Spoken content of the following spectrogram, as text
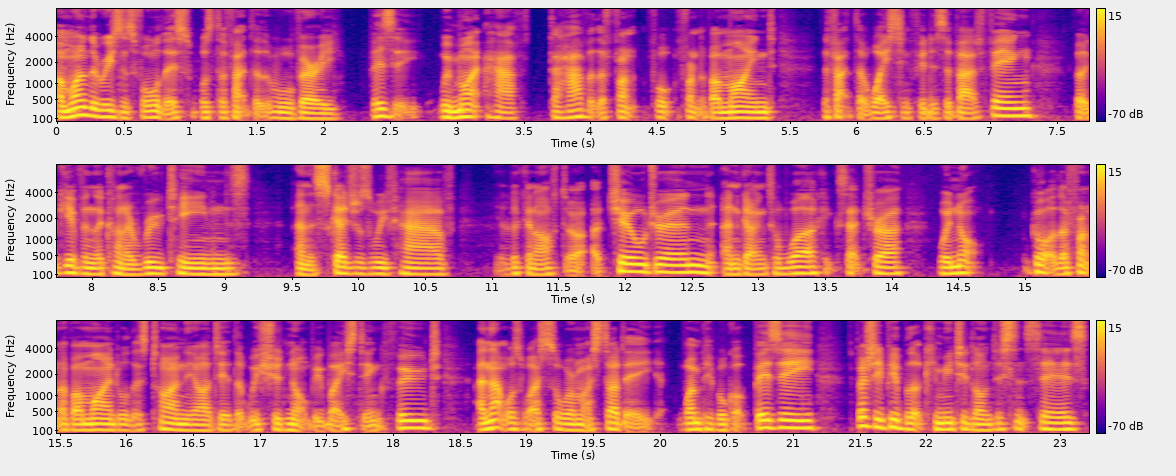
And one of the reasons for this was the fact that we're all very busy. We might have to have at the front front of our mind the fact that wasting food is a bad thing, but given the kind of routines and the schedules we have, looking after our children and going to work, etc., we're not got at the front of our mind all this time the idea that we should not be wasting food. And that was what I saw in my study. When people got busy, especially people that commuted long distances,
